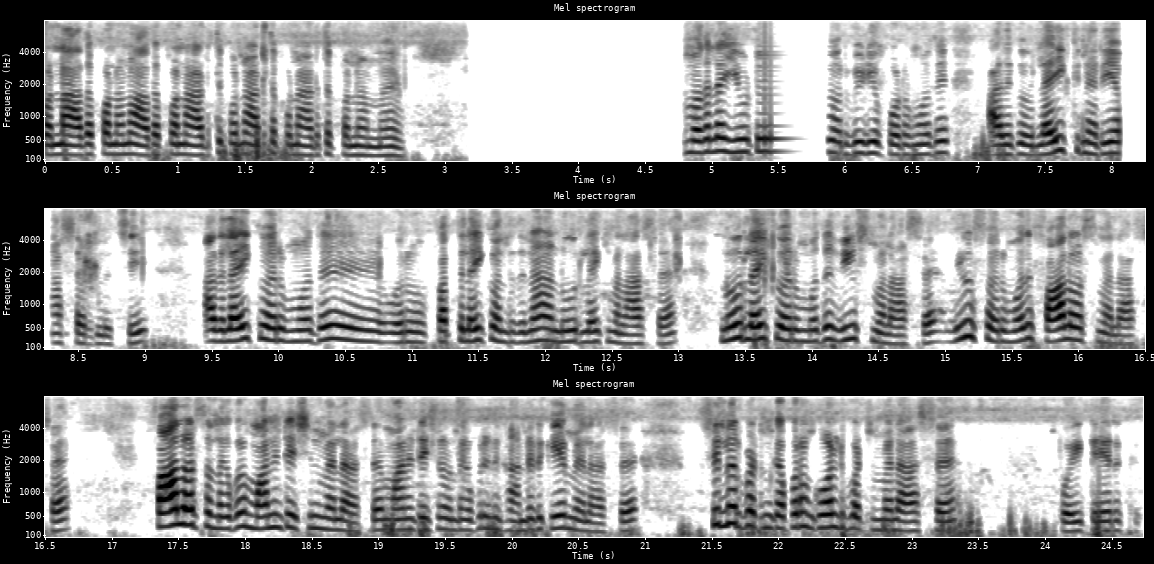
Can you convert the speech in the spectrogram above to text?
பண்ண அதை பண்ணணும் அதை பண்ண அடுத்து பண்ண அடுத்து பண்ண அடுத்து பண்ணணும் முதல்ல யூடியூப் ஒரு வீடியோ போடும்போது அதுக்கு லைக் நிறைய ஆசை இருந்துச்சு. அது லைக் வரும்போது ஒரு பத்து லைக் வந்ததுன்னா நூறு லைக் மேலே ஆசை. நூறு லைக் வரும்போது வியூஸ் மேலே ஆசை. வியூஸ் வரும்போது ஃபாலோவர்ஸ் மேலே ஆசை. ஃபாலோவர்ஸ் வந்ததுக்கப்புறம் மானிட்டேஷன் மேலே ஆசை. மானிட்டேஷன் வந்ததுக்கப்புறம் எனக்கு ஹண்ட்ரட்கே மேலே ஆசை. சில்வர் பட்டனுக்கு அப்புறம் கோல்டு பட்டன் மேலே ஆசை. போயிட்டே இருக்குது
